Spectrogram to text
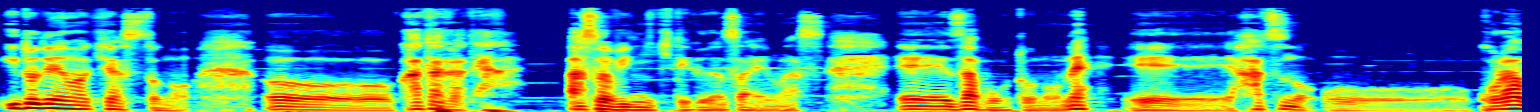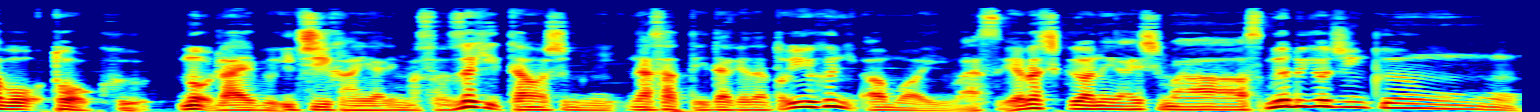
井戸電話キャストの方々が遊びに来てくださいます。えー、ザボーとのね、えー、初のコラボトークのライブ1時間やりますので、ぜひ楽しみになさっていただけたというふうに思います。よろしくお願いします。ミョル巨人くん。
